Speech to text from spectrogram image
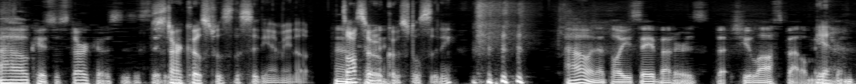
Oh, okay. So Star Coast is a city. Star Coast was the city I made up. It's also a coastal city. Oh, and that's all you say about her is that she lost Battle Matron.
